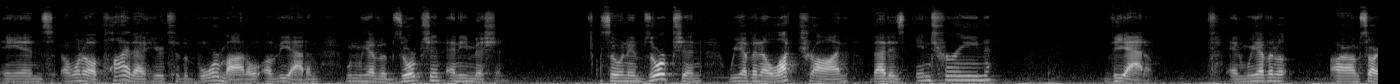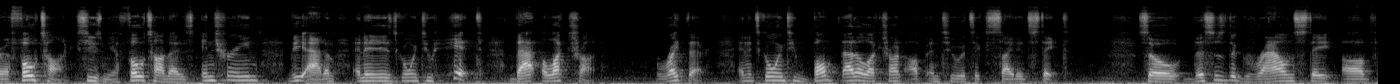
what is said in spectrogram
And I want to apply that here to the Bohr model of the atom when we have absorption and emission. So in absorption, we have an electron that is entering the atom. And we have an, uh, I'm sorry, a photon, excuse me, a photon that is entering the atom, and it is going to hit that electron right there. And it's going to bump that electron up into its excited state. So this is the ground state of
